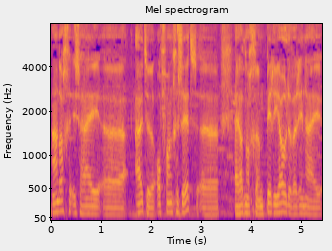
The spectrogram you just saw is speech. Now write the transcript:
maandag is hij uh, uit de opvang gezet. Uh, hij had nog een periode waarin hij uh,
